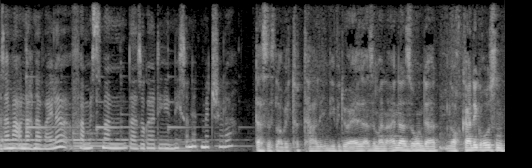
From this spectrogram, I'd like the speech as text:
sag mal, und nach einer Weile vermisst man da sogar die nicht so netten Mitschüler? Das ist, glaube ich, total individuell. Also mein einer Sohn, der hat noch keine großen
